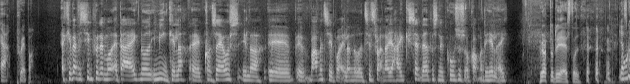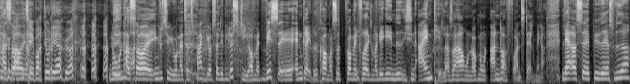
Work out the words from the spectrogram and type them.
er prepper. Jeg kan i hvert fald sige det på den måde, at der er ikke noget i min kælder, øh, konserves eller øh, øh, varmetæpper eller noget tilsvarende, og jeg har ikke selv været på sådan et kursus, og kommer det heller ikke. Hørte du det, Astrid? jeg Nogen har så tæpper. Det var det, jeg hørte. Nogen har så, øh, inklusive Jonathan Spang, gjort sig lidt lystige om, at hvis øh, angrebet kommer, så går Mette Frederiksen nok ikke ned i sin egen kælder, så har hun nok nogle andre foranstaltninger. Lad os øh, bevæge os videre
